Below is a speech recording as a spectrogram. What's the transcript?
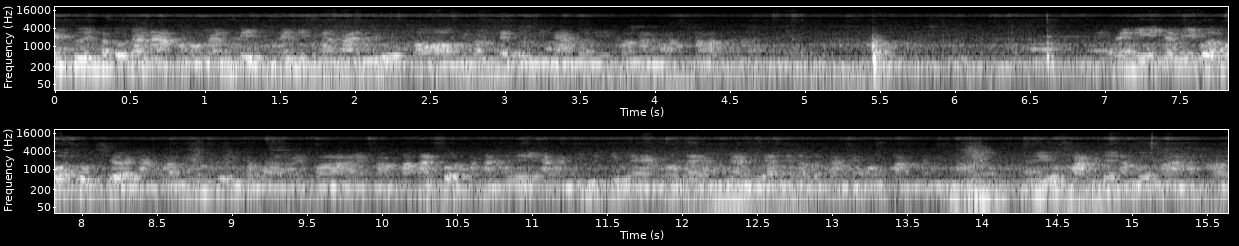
ยงคืนประตูด้านหน้าของโรงงานปิดไม่มีพนักงานอยู่เข้าออกมีต้องใช้ตัวมีการตัวนี้เท่านั้นนะครับ ในนี้จะมีเบอร์โทรฉุกเฉินหลังทำเที่ยงคืนกับอาหารไวไฟครับอาหารสดอาหารทะเลอาหารที่มีกลิ่นแรงร้อนแรงไม่อนุญาตให้รับประทานในห้องพักนะครับอันนี้ลูกค้าไม่ได้นำรถมานะครับ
